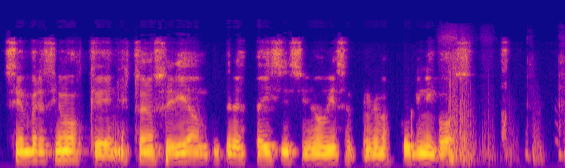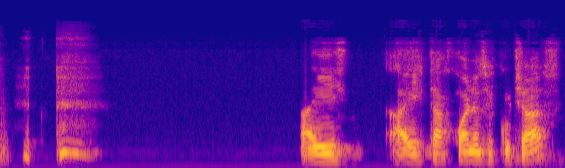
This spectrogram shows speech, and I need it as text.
Siempre decimos que esto no sería un Twitter Spaces si no hubiese problemas técnicos. Ahí, ahí está, Juan, ¿nos escuchás?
